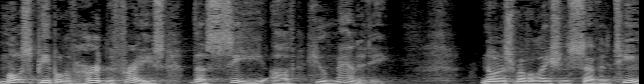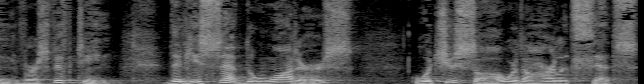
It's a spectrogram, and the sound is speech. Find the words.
Most people have heard the phrase, the sea of humanity. Notice Revelation 17, verse 15. Then he said, The waters which you saw where the harlot sits,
